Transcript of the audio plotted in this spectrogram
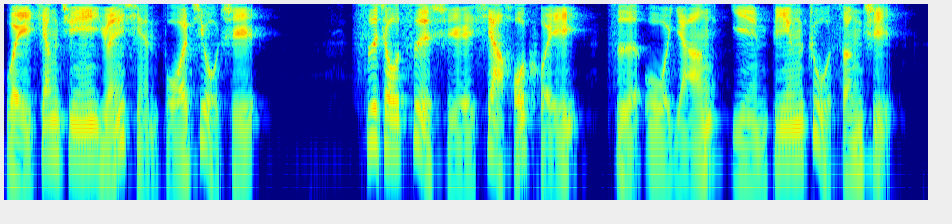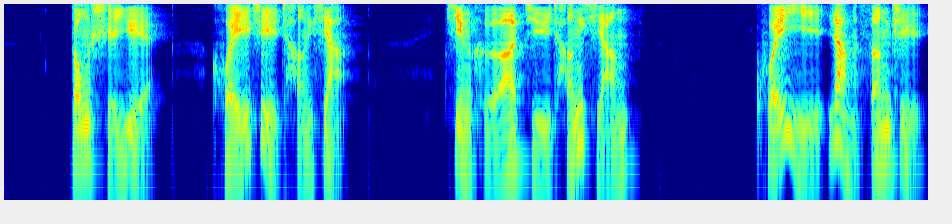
为将军袁显伯救之。司州刺史夏侯魁自武阳引兵助僧志。冬十月，魁至城下，庆和举城降。魁以让僧志，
